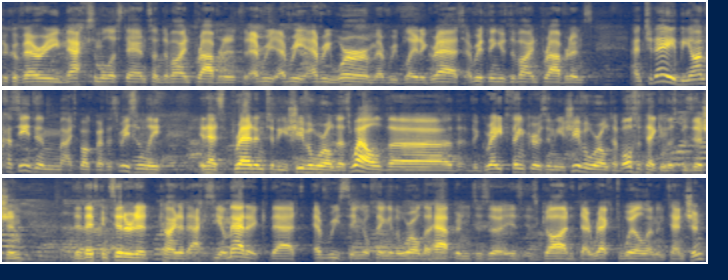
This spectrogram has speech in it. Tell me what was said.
took a very maximalist stance on divine providence. That every every every worm, every blade of grass, everything is divine providence. And today, beyond Hasidim, I spoke about this recently, it has spread into the yeshiva world as well. The, the, the, great thinkers in the yeshiva world have also taken this position that they've considered it kind of axiomatic that every single thing in the world that happens is, a, is, is God's direct will and intention.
